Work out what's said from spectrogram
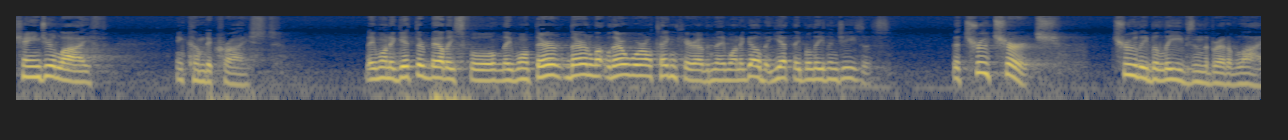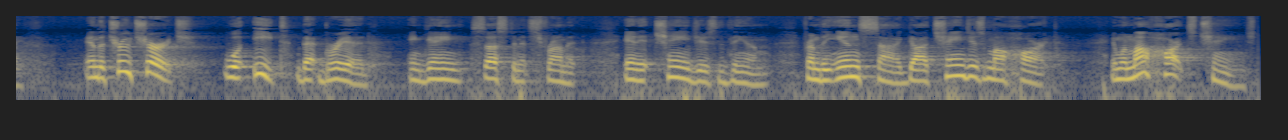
change your life and come to Christ. They want to get their bellies full, they want their, their, their world taken care of, and they want to go, but yet they believe in Jesus. The true church truly believes in the bread of life. And the true church will eat that bread and gain sustenance from it, and it changes them. From the inside, God changes my heart. And when my heart's changed,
